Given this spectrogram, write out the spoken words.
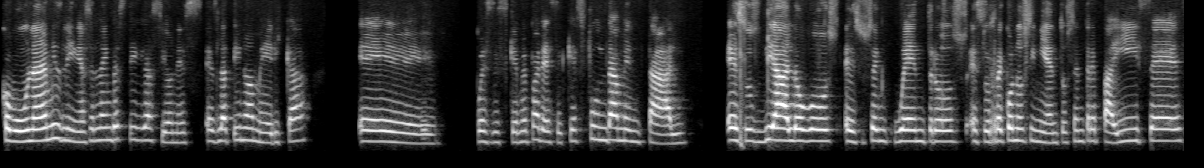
como una de mis líneas en la investigación es, es Latinoamérica, eh, pues es que me parece que es fundamental esos diálogos, esos encuentros, esos reconocimientos entre países,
